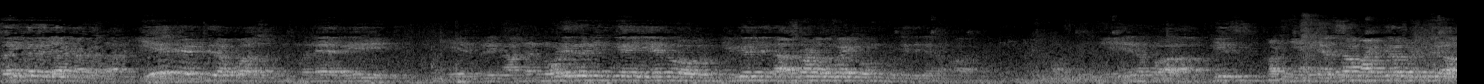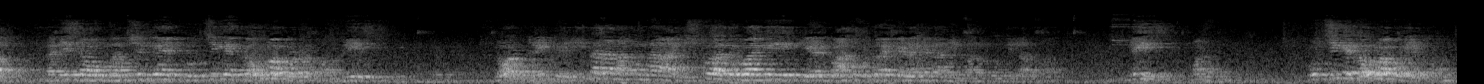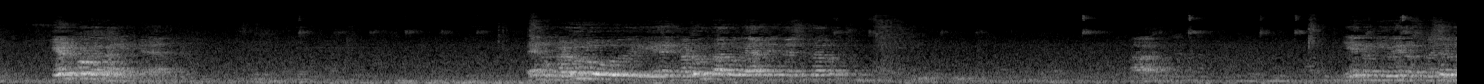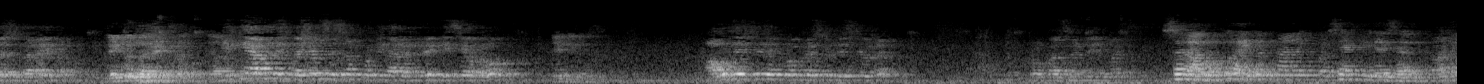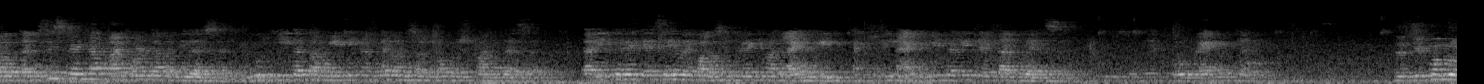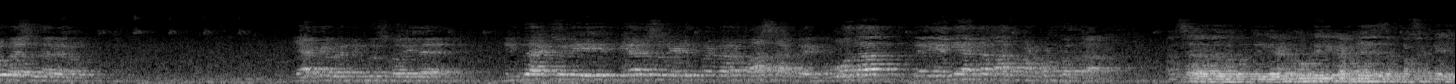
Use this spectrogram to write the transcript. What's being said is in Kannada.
ಸೈಕಲಲ್ಲಿ ಯಾಕೆ ಆಗಲ್ಲ ಏನ್ ಹೇಳ್ತೀರಪ್ಪ ಮನೆ ರೀ ಏನ್ರಿ ನನ್ನ ನೋಡಿದ್ರೆ ನಿಮ್ಗೆ ಏನು ಕಿವಿಯಲ್ಲಿ ದಾಸವಾಳ ಹೂವ ಇಟ್ಕೊಂಡು ಕೂತಿದ್ದೀರೇನಪ್ಪ ಏನಪ್ಪ ಪ್ಲೀಸ್ ನೀವು ಕೆಲಸ ಮಾಡ್ತೀರಾ ಬಿಡ್ತೀರಾ? ಕನಿಷ್ಠ ಒಬ್ಬ ಮನುಷ್ಯಗೆ ಕುರ್ಚಿಗೆ ಗೌರವ ಕೊಡ್ರಪ್ಪ ಪ್ಲೀಸ್ ಡೋಂಟ್ ಈ ತರ ನಮ್ಮನ್ನ ಇಷ್ಟು ಹದವಾಗಿ ಕೇಳಿ, ಮಾತು ಉತ್ತರ ಕೇಳಕ್ಕೆ ನಾನು ಈಗ ಬಂದು ಪ್ಲೀಸ್ ಏನು Great to the right, sir. Yeah. ನಿಮ್ಗೆ ಯಾವ್ದು ಸ್ಪೆಷಲ್ ಸಿಸ್ಟಮ್ ಕೊಟ್ಟಿದ್ದಾರೆ ಅಂದ್ರೆ ಡಿ ಸಿ ಅವರು ಏನಿಲ್ಲ. ಅವ್ರದ್ದು ಎಷ್ಟಿದೆ ಪ್ರೋಗ್ರೆಸ್ ಡಿ ಸಿ ಅವರೇ ಪರ್ಸೆಂಟೇಜ್ ಸರ್ ಅವತ್ತು ಐವತ್ನಾಲ್ಕು ಪರ್ಸೆಂಟ್ ಇದೆ ಸರ್ ಬಟ್ ಅವ್ರು ಕನ್ಸಿಸ್ಟೆಂಟ್ ಆಗಿ ಮಾಡ್ಕೊಳ್ತಾ ಬಂದಿದ್ದಾರೆ ಸರ್ ಇವ್ರು ಈಗ ತಮ್ಮ ಮೀಟಿಂಗ್ ಅಂದ್ರೆ ಒಂದು ಸ್ವಲ್ಪ ಪುಷ್ ಮಾಡಿದ್ದಾರೆ ಸರ್ ತರೀಕೆರೆಗೆ ಸೇವೆ concentrating on land beat actually land beat ಅಲ್ಲಿ ಆಗ್ತಿದೆ ಸರ್ ಚಿಕ್ಕಮಗಳೂರು ತಹಶೀಲ್ದಾರ್ ಯಾರು ಯಾಕಂದ್ರೆ ನಿಮ್ದು ಸ್ಲೋ ಇದೆ. ನಿಮ್ದು ಆಕ್ಚುಲಿ ಪಿ ಆರ್ ಎಸ್ ಹೇಳಿದ ಪ್ರಕಾರ ಫಾಸ್ಟ್ ಆಗ್ಬೇಕು. ಹೋದ ಎಲ್ಲಿ ಅಂತ ಮಾರ್ಕ್ ಮಾಡ್ಕೊಂಡು ಬರ್ತಾ ಸರ್ ಎರಡು ರೂಪಾಯಿಗೆ ಕಡಿಮೆ ಇದೆ ಸರ್ ಪರ್ಸೆಂಟೇಜ್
